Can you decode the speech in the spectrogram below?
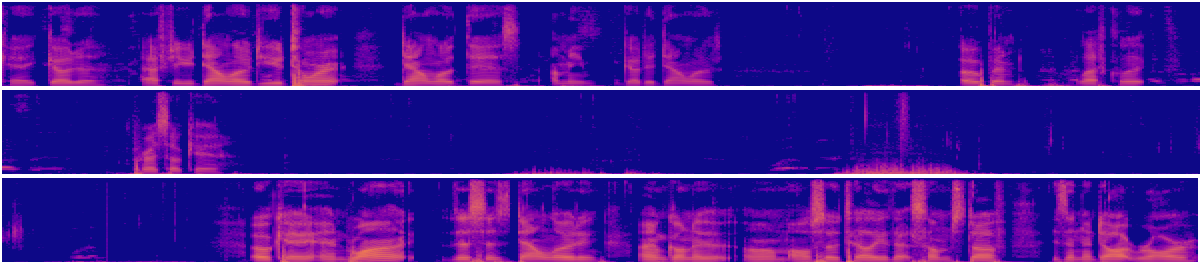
Okay, go to after you download uTorrent, download this. I mean, go to download, open, left click, press OK. Okay, and while this is downloading, I'm going to um, also tell you that some stuff is in a dot .rar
